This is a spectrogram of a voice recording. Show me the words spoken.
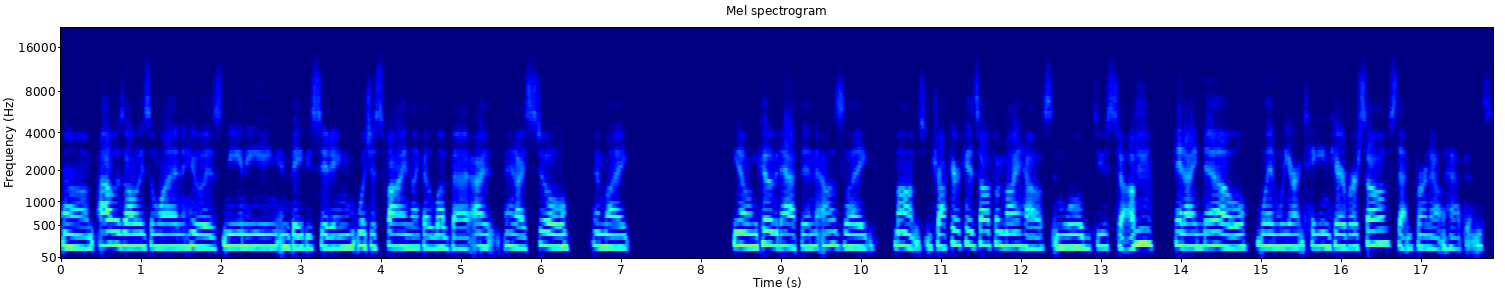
Um, I was always the one who was nannying and babysitting, which is fine. Like I love that. I and I still am like, you know, when COVID happened, I was like, moms, drop your kids off at my house and we'll do stuff. And I know when we aren't taking care of ourselves that burnout happens.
